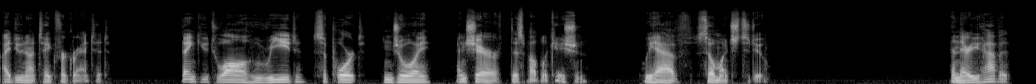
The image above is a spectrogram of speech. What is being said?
I do not take for granted. Thank you to all who read, support, enjoy, and share this publication. We have so much to do. And there you have it.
